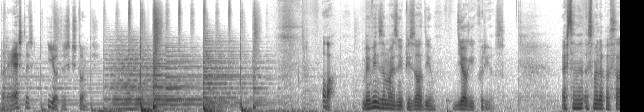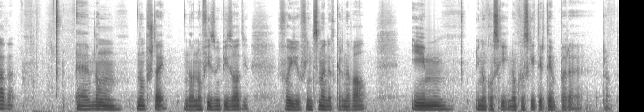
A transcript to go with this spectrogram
para estas e outras questões. Olá, bem-vindos a mais um episódio de Yogi Curioso. Esta a semana passada uh, não, não postei, não, não fiz um episódio, foi o fim de semana de carnaval e, e não consegui, não consegui ter tempo para, pronto,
